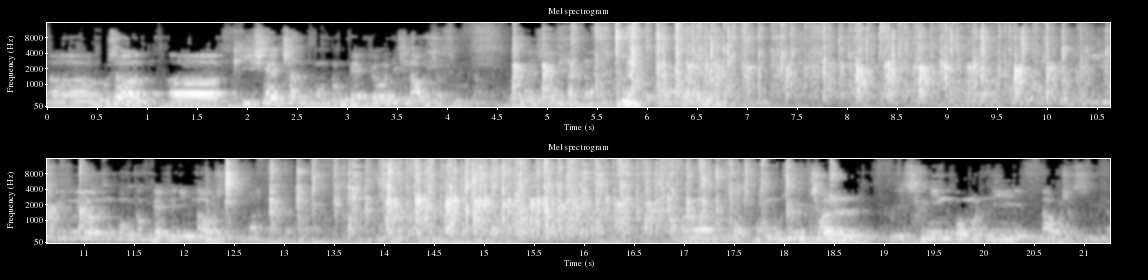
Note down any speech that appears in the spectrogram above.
어, 우선 어, 기세천 공동대표님 나오셨습니다. 계세요? 어, 이유영 공동대표님 나오셨습니다. 어, 그리고 홍순철 우리 상인 고문님 나오셨습니다.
